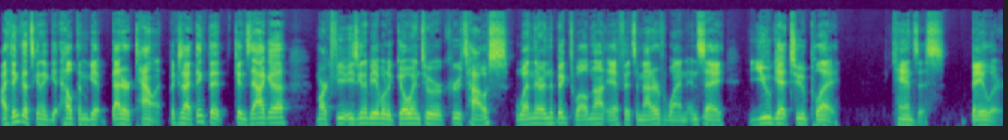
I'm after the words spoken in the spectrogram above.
I think that's going to get, help them get better talent because I think that Gonzaga – Mark Few, he's going to be able to go into a recruit's house when they're in the Big 12, not if, it's a matter of when, and say, you get to play Kansas, Baylor,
